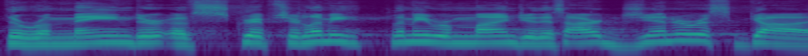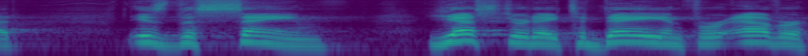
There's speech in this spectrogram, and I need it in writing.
the remainder of Scripture. Let me, let me remind you this our generous God is the same yesterday, today, and forever.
